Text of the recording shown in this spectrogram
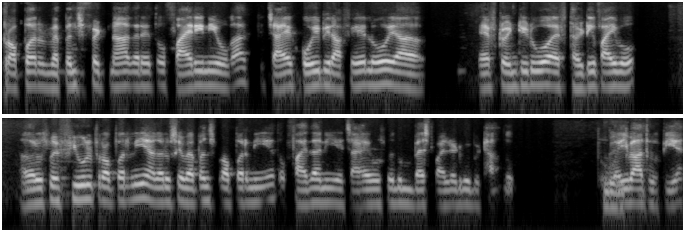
प्रॉपर वेपन्स फिट ना करे तो फायर ही नहीं होगा चाहे कोई भी राफेल हो या एफ़ ट्वेंटी टू हो एफ़ थर्टी फाइव हो अगर उसमें फ्यूल प्रॉपर नहीं है अगर उसके वेपन्स प्रॉपर नहीं है तो फ़ायदा नहीं है चाहे उसमें तुम बेस्ट पायलट भी बिठा दो। तो वही बात होती है।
